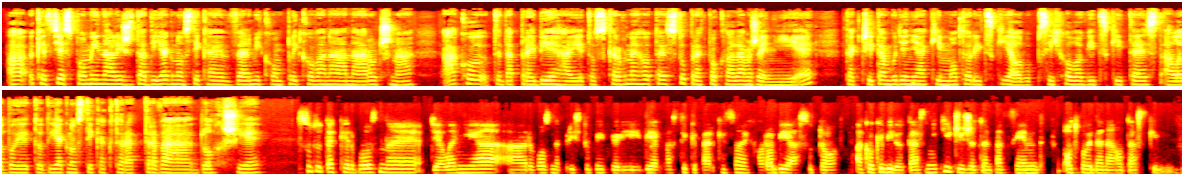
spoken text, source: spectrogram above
A keď ste spomínali, že tá diagnostika je veľmi komplikovaná a náročná, ako teda prebieha? Je to z krvného testu? Predpokladám, že nie. Tak či tam bude nejaký motorický alebo psychologický test, alebo je to diagnostika, ktorá trvá dlhšie? Sú tu také rôzne delenia a rôzne prístupy pri diagnostike Parkinsonovej choroby a sú to ako keby dotazníky, čiže ten pacient odpoveda na otázky v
